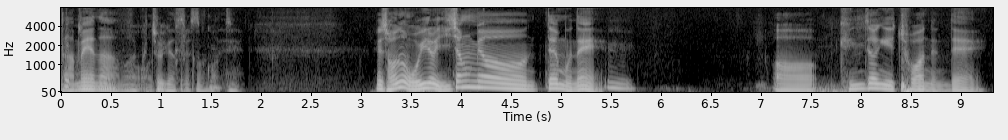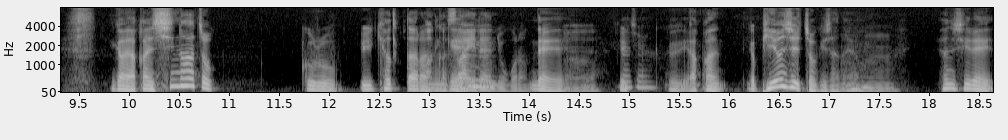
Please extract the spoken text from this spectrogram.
남해나 뭐. 아마 어, 그쪽이었을 것. 네. 저는 오히려 이 장면 때문에 음. 어 굉장히 좋았는데, 그러니까 약간 신화적으로 읽혔다라는 아까 게, 사이렌 음. 요거랑 네, 어, 맞아요. 그 약간 그러니까 비현실적이잖아요. 음. 현실에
